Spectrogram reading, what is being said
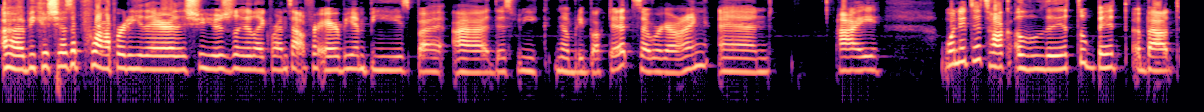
Uh, because she has a property there that she usually like rents out for Airbnbs, but uh, this week nobody booked it, so we're going. And I wanted to talk a little bit about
